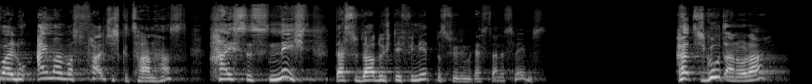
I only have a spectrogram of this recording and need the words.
weil du einmal was Falsches getan hast, heißt es nicht, dass du dadurch definiert bist für den Rest deines Lebens. Hört sich gut an, oder?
